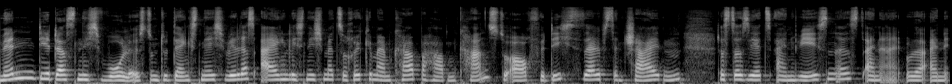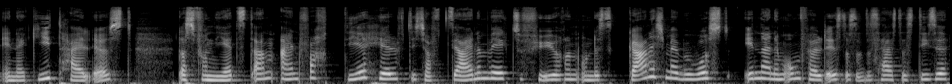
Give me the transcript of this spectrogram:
Wenn dir das nicht wohl ist und du denkst, nee, ich will das eigentlich nicht mehr zurück in meinem Körper haben, kannst du auch für dich selbst entscheiden, dass das jetzt ein Wesen ist eine, oder ein Energieteil ist, das von jetzt an einfach dir hilft, dich auf deinem Weg zu führen und es gar nicht mehr bewusst in deinem Umfeld ist. Also das heißt, dass diese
